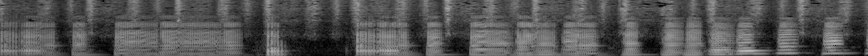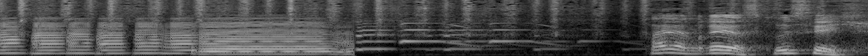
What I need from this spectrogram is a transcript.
Hi Andreas, grüß dich.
